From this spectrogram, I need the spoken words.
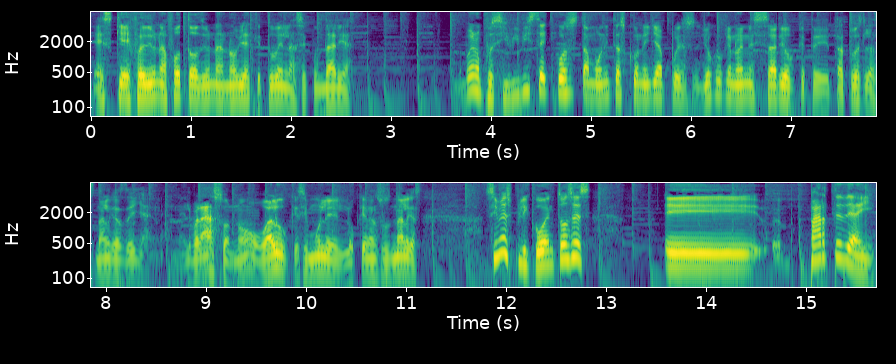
Es que fue de una foto de una novia que tuve en la secundaria bueno, pues si viviste cosas tan bonitas con ella, pues yo creo que no es necesario que te tatúes las nalgas de ella en el brazo, ¿no? O algo que simule lo que eran sus nalgas. ¿Sí me explicó? Entonces, eh, parte de ahí,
